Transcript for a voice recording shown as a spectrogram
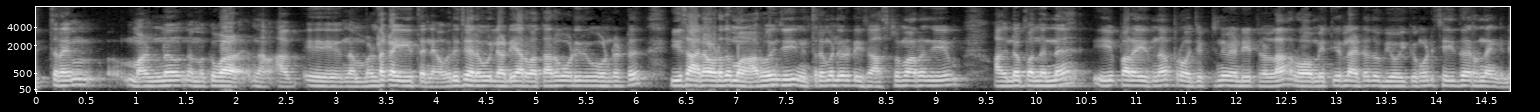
ഇത്രയും മണ്ണ് നമുക്ക് നമ്മളുടെ കയ്യിൽ തന്നെ ഒരു ചിലവില്ലാണ്ട് ഈ അറുപത്താറ് കോടി രൂപ കൊണ്ടിട്ട് ഈ സാധനം അവിടെ നിന്ന് മാറുകയും ചെയ്യും. ഇത്രയും വലിയൊരു ഡിസാസ്റ്റർ മാറുകയും ചെയ്യും. അതിന്റെ ഒപ്പം തന്നെ ഈ പറയുന്ന പ്രോജക്റ്റിന് വേണ്ടിയിട്ടുള്ള റോ മെറ്റീരിയൽ ആയിട്ട് അത് ഉപയോഗിക്കുകയും കൂടി ചെയ്തു തരുന്നെങ്കിൽ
